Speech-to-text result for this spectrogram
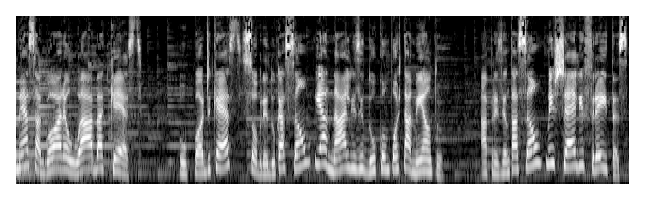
Começa agora o Abacast, o podcast sobre educação e análise do comportamento. Apresentação: Michele Freitas.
